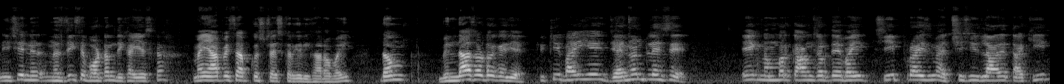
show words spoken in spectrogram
नीचे नज़दीक से बॉटम दिखाइए इसका। मैं यहाँ पे से आपको स्ट्रेच करके दिखा रहा हूँ भाई। एकदम बिंदास ऑर्डर करिए, क्योंकि भाई ये जेनुअन प्लेस है। एक नंबर काम करते हैं भाई चीप प्राइस में अच्छी चीज़ ला रहे ताकि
